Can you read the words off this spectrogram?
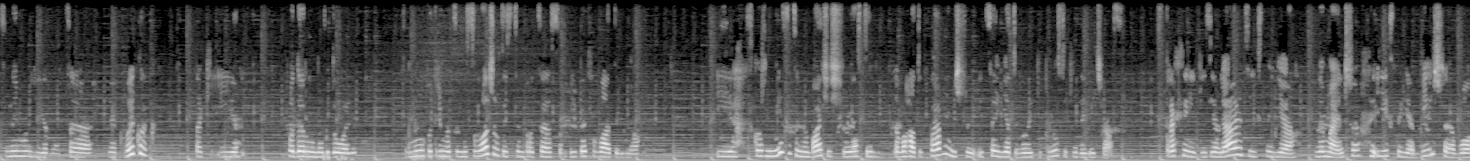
це неймовірно. Це як виклик, так і подарунок долі. Тому потрібно цим насолоджуватись цим процесом і кайфувати від нього. І з кожним місяцем я бачу, що я стаю набагато впевненішою, і це є той великий плюс, який дає час. Страхи, які з'являються, їх стає не менше, їх стає більше, або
